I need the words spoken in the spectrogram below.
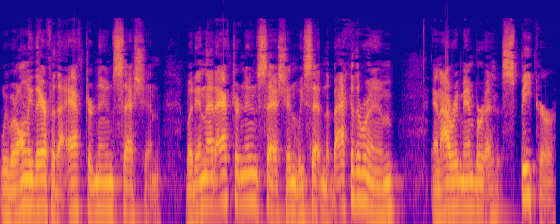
We were only there for the afternoon session. But in that afternoon session, we sat in the back of the room, and I remember a speaker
